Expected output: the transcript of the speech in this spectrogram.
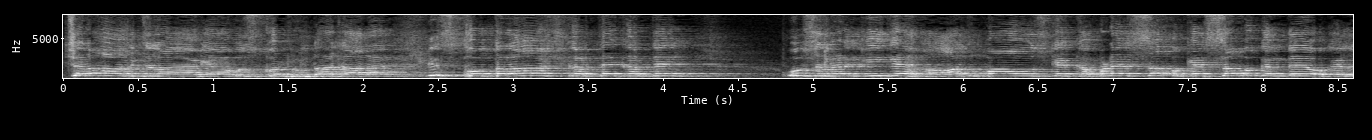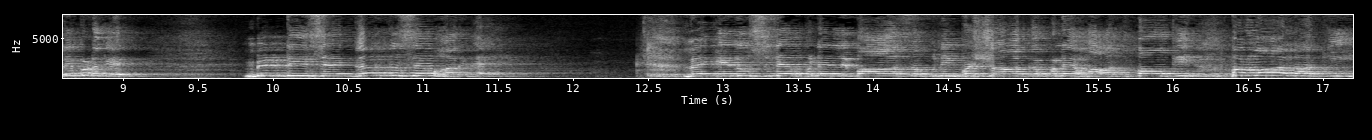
چراغ جلایا گیا، اس کو ڈھونڈا جا رہا ہے۔ اس کو تلاش کرتے کرتے اس لڑکی کے ہاتھ پاؤں، اس کے کپڑے سب کے سب گندے ہو گئے لپڑ گئے۔ مٹی سے گرد سے بھر گئے۔ لیکن اس نے اپنے لباس، اپنی پشاک اپنے ہاتھ پاؤں کی پرواہ نہ کی۔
